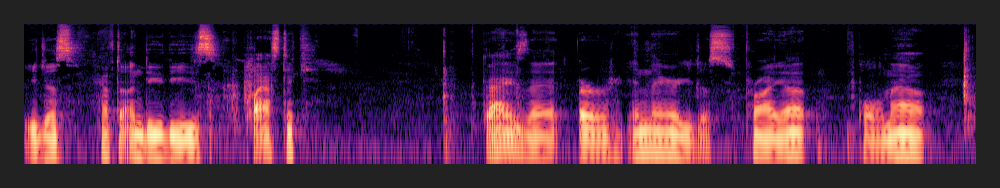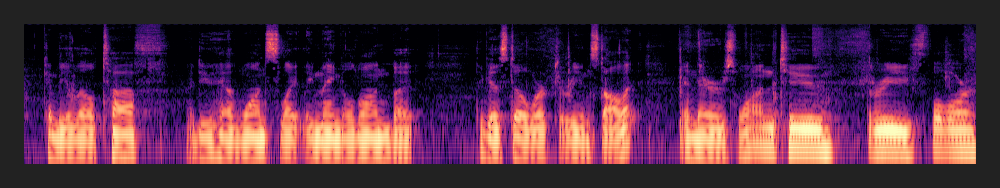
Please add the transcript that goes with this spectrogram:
You just have to undo these plastic guys that are in there, you just pry up, pull them out. Can be a little tough. I do have one slightly mangled one, but I think it'll still work to reinstall it. And there's one, two, three, four,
